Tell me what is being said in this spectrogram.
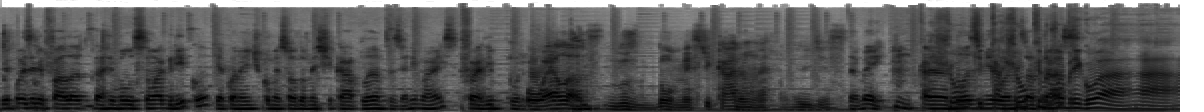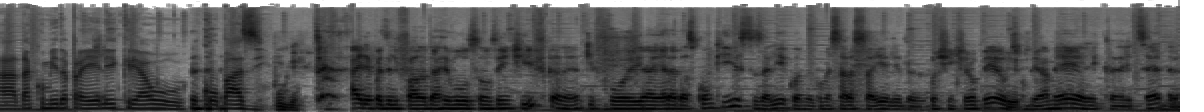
Depois ele fala da revolução agrícola, que é quando a gente começou a domesticar plantas e animais. Foi ali por Ou elas nos domesticaram, né? Como ele disse. também ah, Cachorro, 12 que, mil anos cachorro que nos atrás. obrigou a, a- a dar comida pra ele criar o Cobase. Aí depois ele fala da Revolução Científica, né? Que foi a era das conquistas ali, quando começaram a sair ali do continente europeu, descobrir a América, etc.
